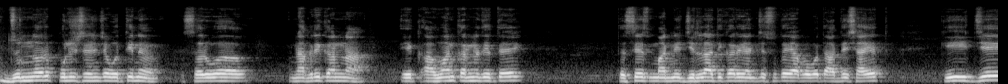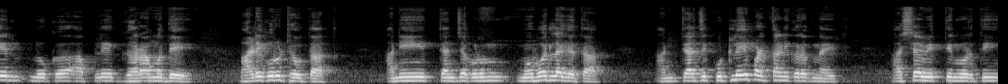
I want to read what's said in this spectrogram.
जुन्नर पोलीस स्टेशनच्या वतीनं सर्व नागरिकांना एक आव्हान करण्यात येतं आहे. तसेच माननीय जिल्हाधिकारी यांचेसुद्धा याबाबत आदेश आहेत की जे लोक आपले घरामध्ये भाडेकरू ठेवतात आणि त्यांच्याकडून मोबदला घेतात आणि त्याचे कुठलेही पडताळणी करत नाहीत अशा व्यक्तींवरती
